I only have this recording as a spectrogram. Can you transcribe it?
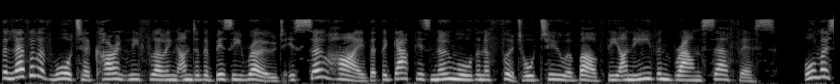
the level of water currently flowing under the busy road is so high that the gap is no more than a foot or two above the uneven brown surface, almost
